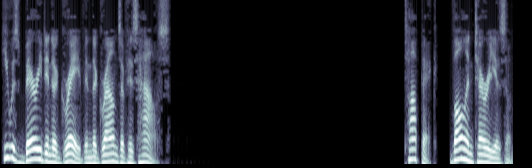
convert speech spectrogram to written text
He was buried in a grave in the grounds of his house. Voluntarism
